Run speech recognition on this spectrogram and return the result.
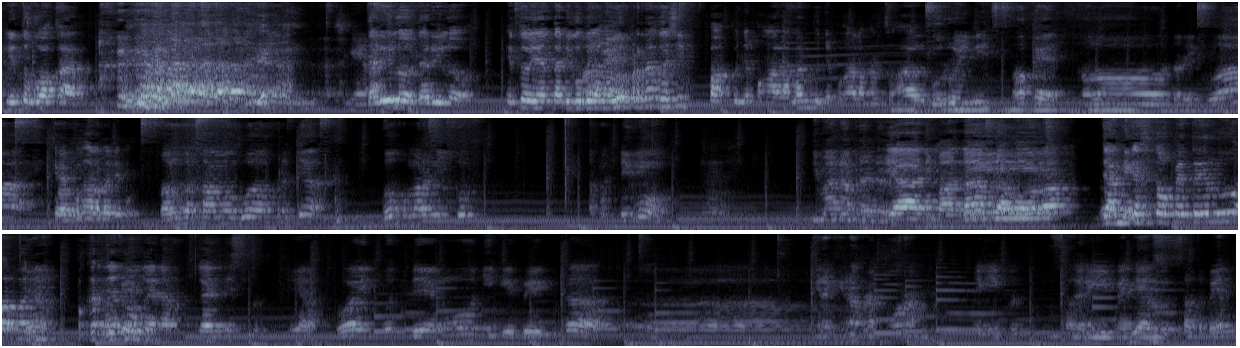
Itu gua kan. dari lo, dari lo. Itu yang tadi gua bilang Oke. lu pernah gak sih Pak punya pengalaman punya pengalaman soal buruh ini? Oke, kalau dari gua Kayak pengalaman demo. tahun pertama gua kerja, gua kemarin ikut apa demo. Di mana berada? Ya di mana berapa orang? Jangan Oke. dikasih tau PT lu apa Ya. nih? Pekerjaan Oke. lu gak enak, gak etis lu. Ya, gua ikut demo di GBK. eh, Kira-kira berapa orang yang ikut? Dari PT ya, lu? satu PT,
